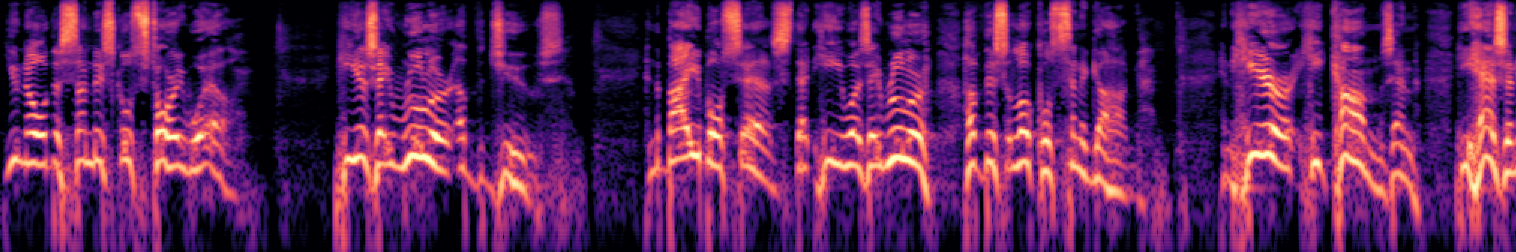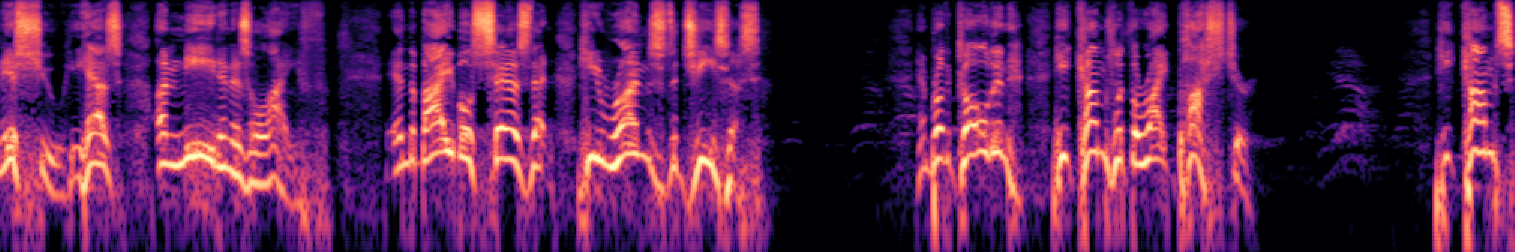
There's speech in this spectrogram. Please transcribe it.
you know the Sunday school story well. He is a ruler of the Jews. And the Bible says that he was a ruler of this local synagogue. And here he comes and he has an issue, he has a need in his life. And the Bible says that he runs to Jesus. And Brother Golden, he comes with the right posture. He comes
